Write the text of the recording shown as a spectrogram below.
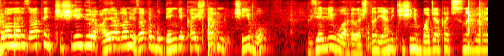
Buraları zaten kişiye göre ayarlanıyor. Zaten bu denge kayışların şeyi bu. Güzelliği bu arkadaşlar. Yani kişinin bacak açısına göre,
